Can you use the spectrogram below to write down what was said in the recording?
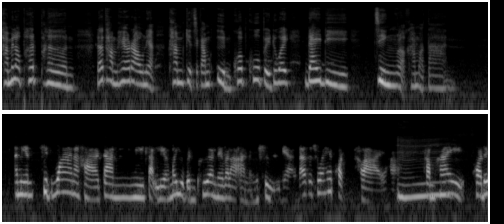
ทำให้เราเพลิดเพลิน แล้วทำให้เราเนี่ยทำกิจกรรมอื่นควบคู่ไปด้วยได้ดีจริงเหรอคะหมอตาลอันนี้คิดว่านะคะ การมีสัตว์เลี้ยงมาอยู่เป็นเพื่อนในเวลาอ่านหนังสือเนี่ย น่าจะช่วยให้ผ่อนคลายค่ะอืมทำให้พอได้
